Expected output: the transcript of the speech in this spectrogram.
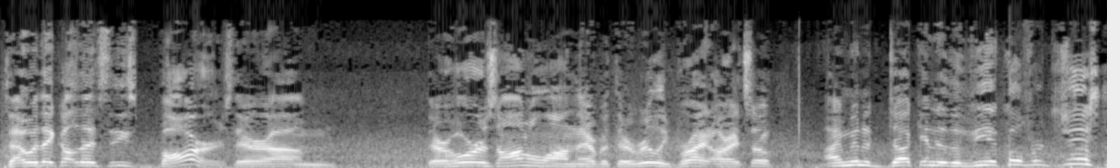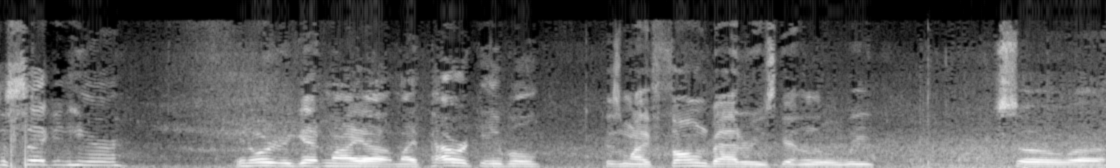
Is that what they call That's these bars. They're um, they're horizontal on there, but they're really bright. All right, so I'm gonna duck into the vehicle for just a second here, in order to get my uh, my power cable, because my phone battery's getting a little weak. So uh,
